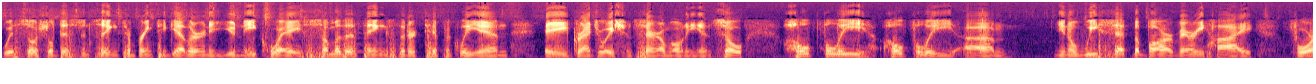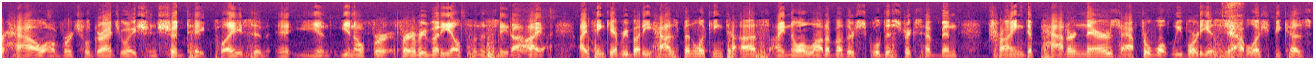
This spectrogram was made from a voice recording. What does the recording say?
with social distancing to bring together in a unique way some of the things that are typically in a graduation ceremony, and so hopefully hopefully um, you know we set the bar very high for how a virtual graduation should take place, and uh, you, know, for for everybody else in the state. I I think everybody has been looking to us. I know a lot of other school districts have been trying to pattern theirs after what we've already established yeah. because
